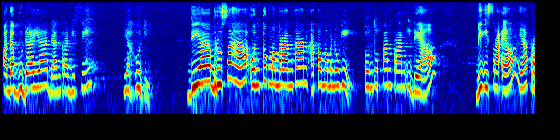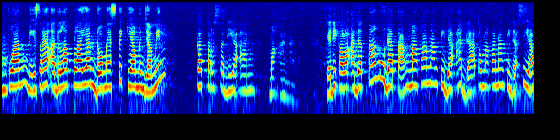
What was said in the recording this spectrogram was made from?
pada budaya dan tradisi Yahudi. Dia berusaha untuk memerankan atau memenuhi tuntutan peran ideal di Israel ya perempuan di Israel adalah pelayan domestik yang menjamin ketersediaan makanan. Jadi kalau ada tamu datang, makanan tidak ada atau makanan tidak siap,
